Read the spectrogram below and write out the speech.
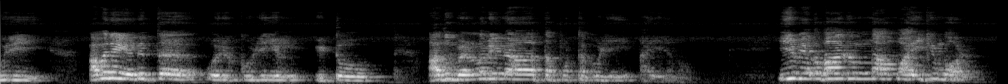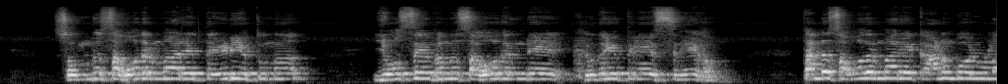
ഊരി അവനെ എടുത്ത് ഒരു കുഴിയിൽ ഇട്ടു. അത് വെള്ളമില്ലാത്ത പൊട്ടക്കുഴി ആയിരുന്നു. ഈ വേദഭാഗം നാം വായിക്കുമ്പോൾ സ്വന്തം സഹോദരന്മാരെ തേടിയെത്തുന്ന യോസേഫ് എന്ന സഹോദരന്റെ ഹൃദയത്തിലെ സ്നേഹം തന്റെ സഹോദരന്മാരെ കാണുമ്പോഴുള്ള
